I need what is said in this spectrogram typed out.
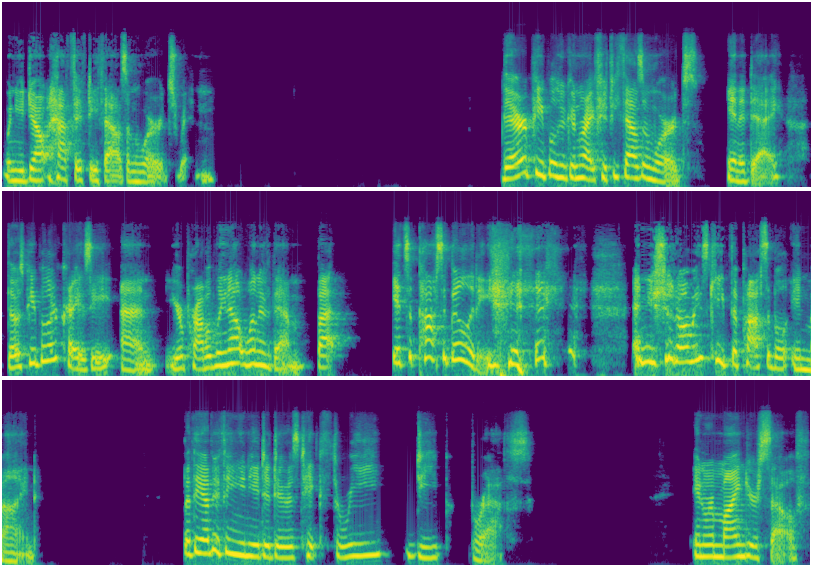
when you don't have 50,000 words written. There are people who can write 50,000 words in a day. Those people are crazy, and you're probably not one of them, but it's a possibility. and you should always keep the possible in mind. But the other thing you need to do is take three deep breaths and remind yourself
